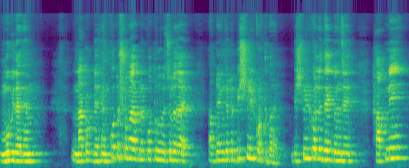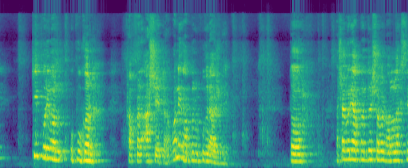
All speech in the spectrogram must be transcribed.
মুভি দেখেন, নাটক দেখেন, কত সময় আপনার কতভাবে চলে যায়, আপনি কিন্তু এটা বিশ মিনিট করতে পারেন। বিশ মিনিট করলে দেখবেন যে আপনি কি পরিমাণ উপকার আপনার আসে এটা, অনেক আপনার উপকারে আসবে। তো আশা করি আপনাদের সবার ভালো লাগছে।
